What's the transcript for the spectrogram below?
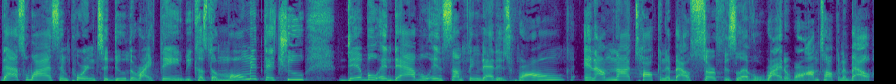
That's why it's important to do the right thing because the moment that you dibble and dabble in something that is wrong, and I'm not talking about surface level right or wrong, I'm talking about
